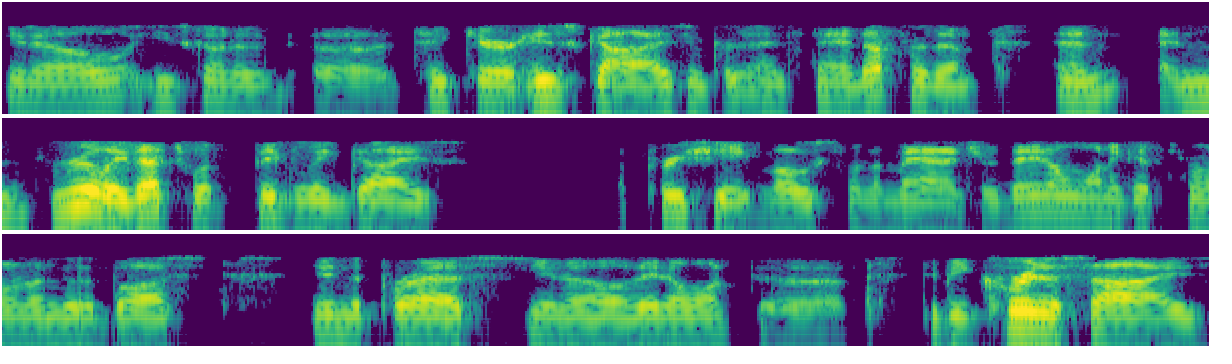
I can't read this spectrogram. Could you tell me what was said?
You know, he's going to uh, take care of his guys and, and stand up for them. And and really, that's what big league guys appreciate most from the manager. They don't want to get thrown under the bus in the press. You know, they don't want uh, to be criticized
